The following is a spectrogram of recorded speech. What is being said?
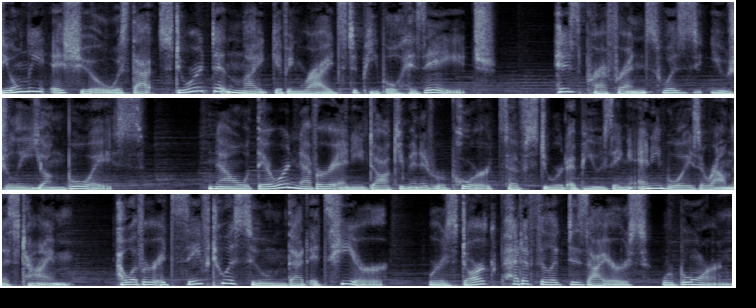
The only issue was that Stewart didn't like giving rides to people his age. His preference was usually young boys. Now, there were never any documented reports of Stewart abusing any boys around this time. However, it's safe to assume that it's here where his dark pedophilic desires were born.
